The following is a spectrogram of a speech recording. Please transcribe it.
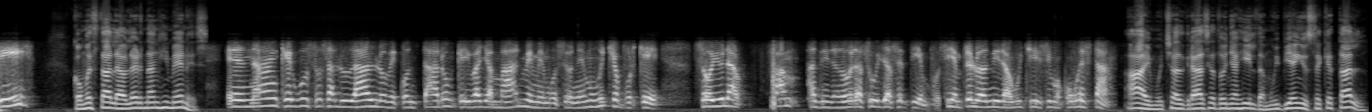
Sí. ¿Cómo está? Le habla Hernán Jiménez. Hernán, qué gusto saludarlo. Me contaron que iba a llamarme y me emocioné mucho porque soy una fan admiradora suya hace tiempo. Siempre lo he admirado muchísimo. ¿Cómo está? Ay, muchas gracias, doña Hilda. Muy bien. ¿Y usted qué tal?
